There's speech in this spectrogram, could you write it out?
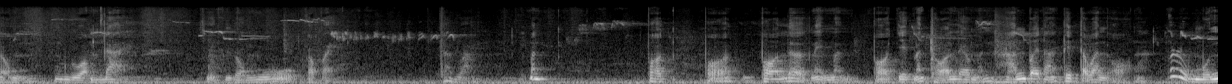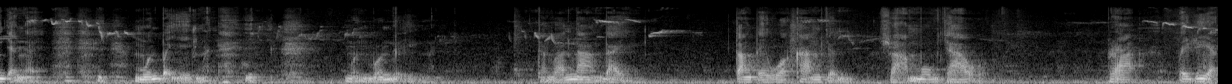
ลงรวมได้จิตลงงูเข้าไปท่านว่ามันพอพอพอเลิกนี่มัน พอจิตมันถอนแล้วมันหันไปทางทิศตะวันออกมันหมุนยังไง หมุนไปอีกมันหมุนหมุนไปอีกมัน ท่านว่านางได้ตั้งแต่หัวค่ำจนสามโมงเช้า พระไปเรียก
